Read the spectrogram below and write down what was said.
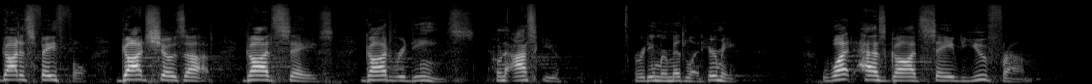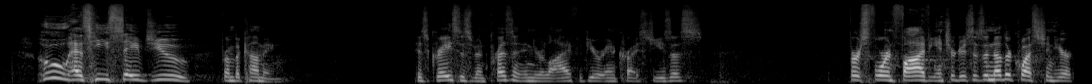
God is faithful. God shows up. God saves. God redeems. I want to ask you, Redeemer Midland, hear me. What has God saved you from? Who has He saved you from becoming? His grace has been present in your life if you are in Christ Jesus. Verse 4 and 5, he introduces another question here.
